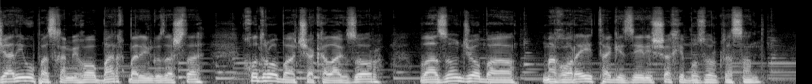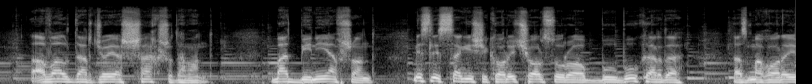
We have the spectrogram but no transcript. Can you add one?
ҷариву пасхамиҳо барқ бар ин гузашта худро ба чакалакзор ва аз он ҷо ба мағораи таги зери шахи бузург расонд аввал дар ҷояш шах шуда монд баъд бинӣ афшонд. Мисли саги шикорӣ чор сӯро бӯбӯ карда. Аз мағораи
